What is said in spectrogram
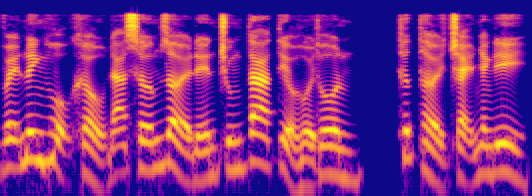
Vệ ninh hộ khẩu đã sớm rời đến chúng ta tiểu hồi thôn, thức thời chạy nhanh đi.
